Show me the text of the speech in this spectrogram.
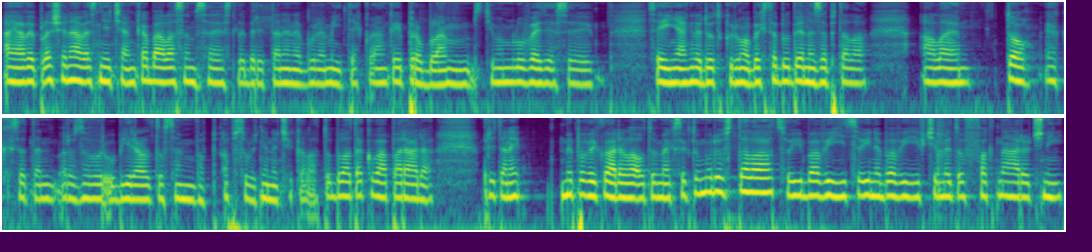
a já vyplešená vesničanka bála jsem se, jestli Brittany nebude mít jako nějaký problém s tím mluvit, jestli se jí nějak nedotknu, abych se blbě nezeptala, ale to, jak se ten rozhovor ubíral, to jsem absolutně nečekala. To byla taková paráda. Britany mi povykládala o tom, jak se k tomu dostala, co jí baví, co jí nebaví, v čem je to fakt náročný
